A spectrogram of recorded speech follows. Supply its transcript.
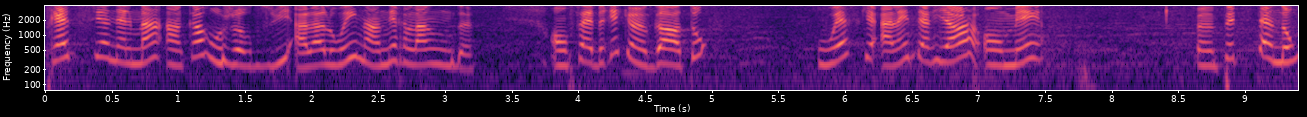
traditionnellement, encore aujourd'hui, à l'Halloween en Irlande, on fabrique un gâteau où est-ce qu'à l'intérieur, on met un petit anneau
